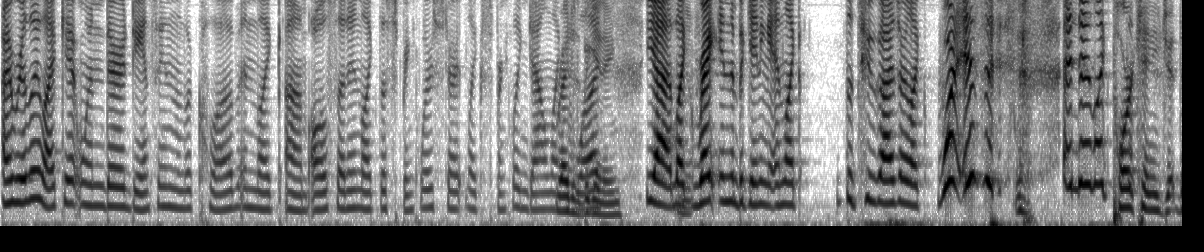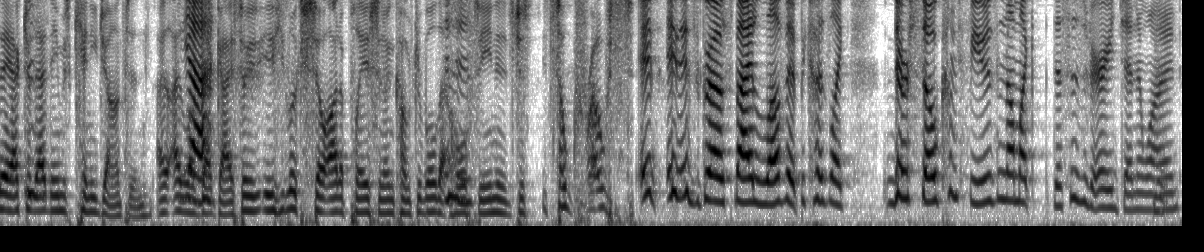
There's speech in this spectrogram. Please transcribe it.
I really like it when they're dancing in the club and like um all of a sudden like the sprinklers start like sprinkling down like right blood. at the beginning. Yeah, like right in the beginning and like the two guys are like, "What is this?" and then like Poor Kenny, jo- the actor, that name is Kenny Johnson. I, I Yeah. love that guy. So he, he looks so out of place and uncomfortable, that Mm-hmm. whole scene. And it's just, it's so gross. it, it it's gross, but I love it because like they're so confused and I'm like, "This is very genuine."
